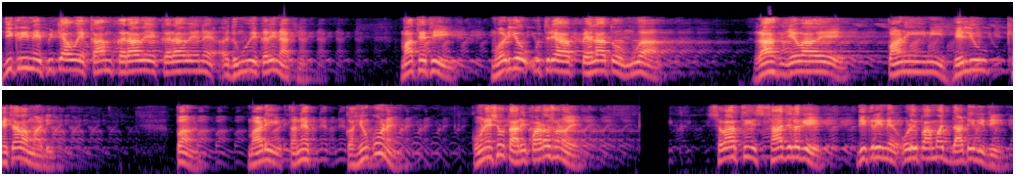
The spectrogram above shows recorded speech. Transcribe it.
દીકરીને પીટ્યાઓએ કામ કરાવે કરાવે ને અધમુવી કરી નાખી. માથેથી મોડિયો ઉતર્યા પહેલા તો મુવા રાખ જેવાએ પાણીની હેલ્યું ખેંચાવા માંડી. પણ માડી તને કહ્યું કોણે? કોણે શું તારી પાડો પાડોશણોએ? સવારથી સાંજ લગે દીકરીને ઓળીપામાં જ દાટી દીધી.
